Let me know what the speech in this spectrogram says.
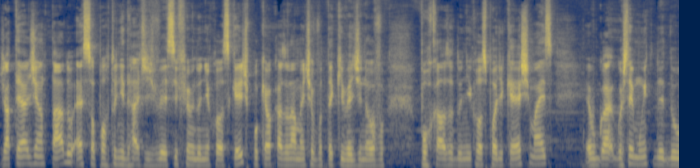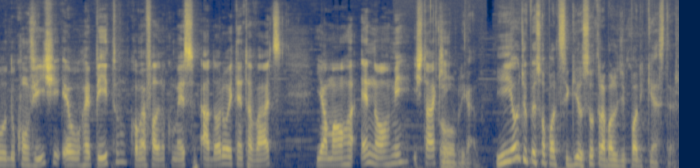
já ter adiantado essa oportunidade de ver esse filme do Nicolas Cage, porque ocasionalmente eu vou ter que ver de novo por causa do Nicolas Podcast, mas eu go- gostei muito de- do, do convite. Eu repito, como eu falei no começo, adoro 80 watts e é uma honra enorme estar aqui. Obrigado. E onde o pessoal pode seguir o seu trabalho de podcaster?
